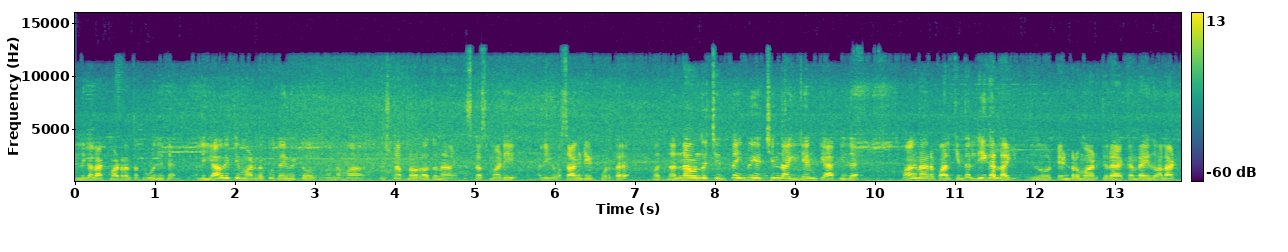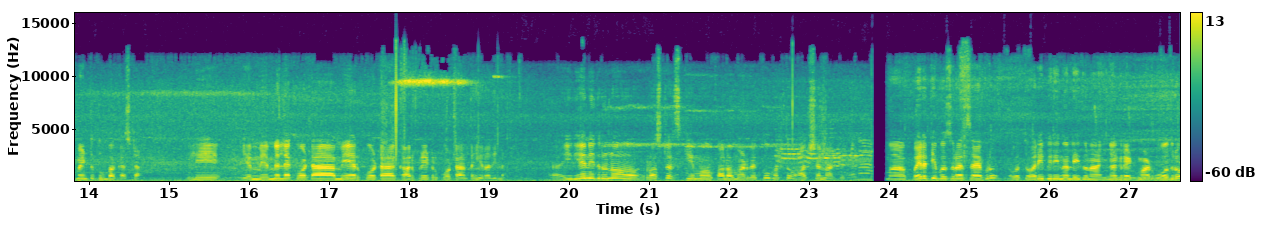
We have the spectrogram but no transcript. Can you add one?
ಇಲ್ಲಿಗೆ ಅಲಾಟ್ ಮಾಡಿರೋಂಥದ್ದು ಉಳಿದಿದೆ. ಅಲ್ಲಿ ಯಾವ ರೀತಿ ಮಾಡಬೇಕು, ದಯವಿಟ್ಟು ನಮ್ಮ ಕೃಷ್ಣಪ್ಪನವರು ಅದನ್ನು ಡಿಸ್ಕಸ್ ಮಾಡಿ, ಅಲ್ಲಿಗೆ ಹೊಸ ಅಂಗಡಿ ಇಟ್ಕೊಡ್ತಾರೆ. ಮತ್ತು ನನ್ನ ಒಂದು ಚಿಂತನೆ ಇನ್ನೂ ಹೆಚ್ಚಿನದಾಗಿ ಏನು ಗ್ಯಾಪ್ ಇದೆ ಮಹಾನಗರ ಪಾಲಿಕೆಯಿಂದ ಲೀಗಲ್ ಆಗಿ. ಇದು ಟೆಂಡರ್ ಮಾಡ್ತೀರಾ, ಯಾಕಂದರೆ ಇದು ಅಲಾಟ್ಮೆಂಟು ತುಂಬ ಕಷ್ಟ. ಇಲ್ಲಿ M M L A quota mayor quota corporator quota ಅಂತ ಇರೋದಿಲ್ಲ. ಇದೇನಿದ್ರೂ ರೋಸ್ಟರ್ ಸ್ಕೀಮು ಫಾಲೋ ಮಾಡಬೇಕು ಮತ್ತು ಆಕ್ಷನ್ ಆಗಬೇಕು ಭೈರತಿ ಬಸವರಾಜ್ ಸಾಹೇಬರು ಅವತ್ತು ಹರಿಬಿರಿನಲ್ಲಿ ಇದನ್ನು ಇನಾಗ್ರೇಟ್ ಮಾಡಿ ಹೋದರು.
